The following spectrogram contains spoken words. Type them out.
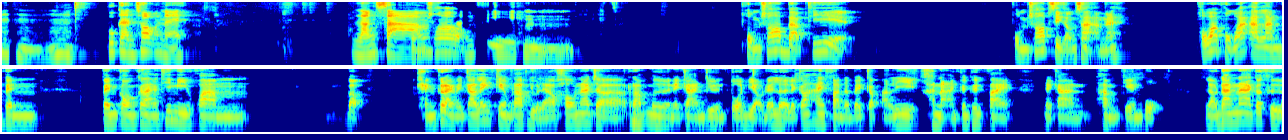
อือหือผู้การชอบอันไหน หลังสามผมชอบหลังสี่อืมผมชอบแบบที่ ผมชอบสี่สองสามนะ เพราะว่าผมว่าอารันเป็นเป็นกองกลางที่มีความแบบ แข็งแกร่งในการเล่นเกมรับอยู่แล้ว เขาน่าจะรับมือในการยืนตัวเดี่ยวได้เลย แล้วก็ให้ฟันเดอร์เบกกับอารีขนานกันขึ้นไปในการทำเกมบุก แล้วด้านหน้าก็คือ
